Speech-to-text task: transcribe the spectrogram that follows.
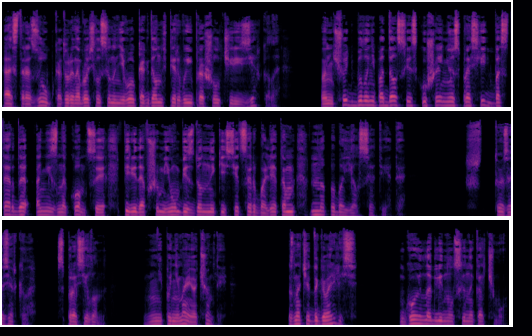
Острозуб, который набросился на него, когда он впервые прошел через зеркало. Он чуть было не поддался искушению спросить бастарда о незнакомце, передавшем ему бездонный кисет с арбалетом, но побоялся ответа. «Что за зеркало?» — спросил он. «Не понимаю, о чем ты. Значит, договорились?» Гойл оглянулся на кочму.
